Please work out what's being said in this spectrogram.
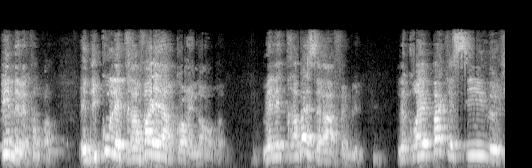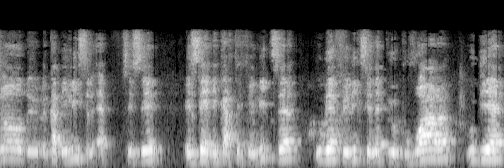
Ils ne le font pas. Et du coup, le travail est encore énorme. Mais le travail sera affaibli. Ne croyez pas que si le genre de le Kabilis, le FCC, essaie d'écarter Félix, ou bien Félix n'est plus au pouvoir, ou bien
